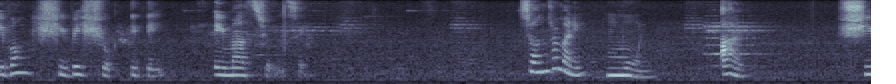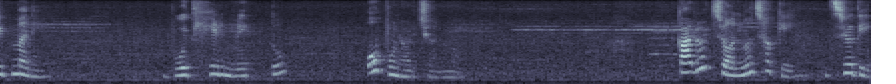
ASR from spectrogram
এবং শিবের শক্তিতেই এই মাস চলছে। চন্দ্র মানে মন আর শিব মানে বুধের মৃত্যু ও পুনর্জন্ম। কারোর জন্মছকে যদি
